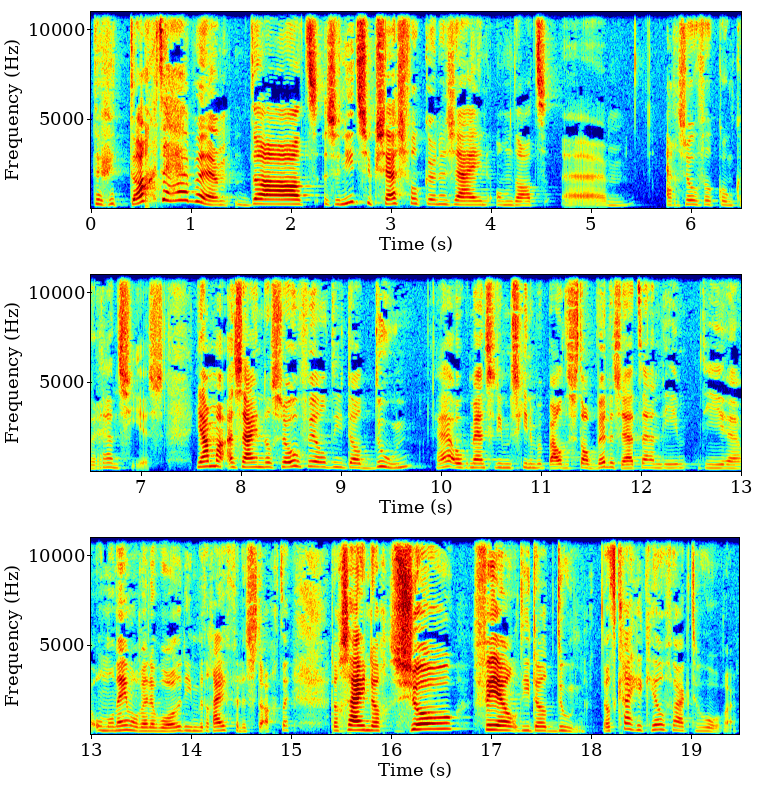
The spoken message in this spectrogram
de gedachte hebben dat ze niet succesvol kunnen zijn omdat um, er zoveel concurrentie is. Ja, maar er zijn er zoveel die dat doen. Ook mensen die misschien een bepaalde stap willen zetten en die, die uh, ondernemer willen worden, die een bedrijf willen starten. Er zijn er zoveel die dat doen. Dat krijg ik heel vaak te horen.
